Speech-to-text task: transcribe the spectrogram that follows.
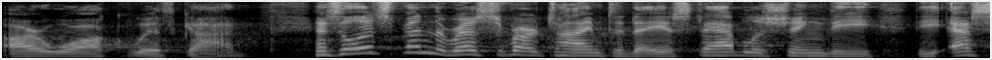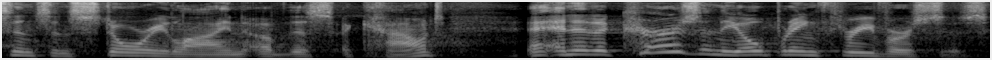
our walk with God. And so let's spend the rest of our time today establishing the, the essence and storyline of this account. And it occurs in the opening three verses.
